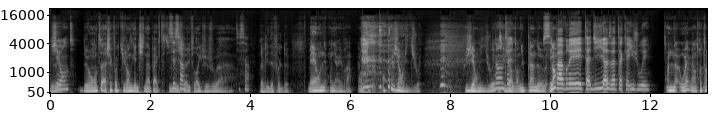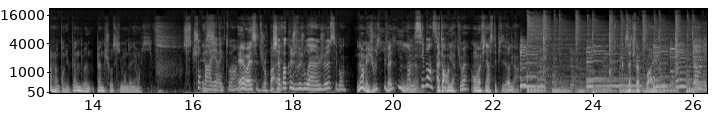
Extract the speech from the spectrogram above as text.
J'ai honte. de honte à chaque fois que tu lances Genshin Impact. Tu C'est dis, ça. il faudrait que je joue à C'est ça. Bravely Default 2. Mais on, on y arrivera. En plus, en plus, j'ai envie de jouer. Plus j'ai envie de jouer Non, parce que j'ai t'as- entendu plein de. C'est pas vrai. T'as dit, Asa, t'as qu'à y jouer. Non, ouais, mais entre temps, j'ai entendu plein de, bonnes- plein de choses qui m'ont donné envie. C'est toujours pareil avec toi. hein. Eh ouais, c'est toujours À pareil. chaque fois que je veux jouer à un jeu, c'est bon. Non, mais joue-y, vas-y. Non, Euh, mais c'est bon, c'est Attends, bon. regarde, tu vois, on va finir cet épisode là. Comme ça, tu vas pouvoir aller jouer. Non, mais.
